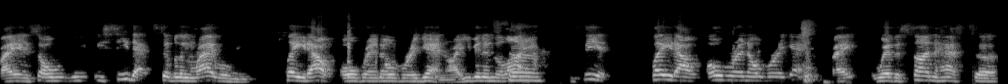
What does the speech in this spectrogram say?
right? And so we, we see that sibling rivalry played out over and over again, right? Even in the sure. Lion, you see it played out over and over again, right? Where the son has to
